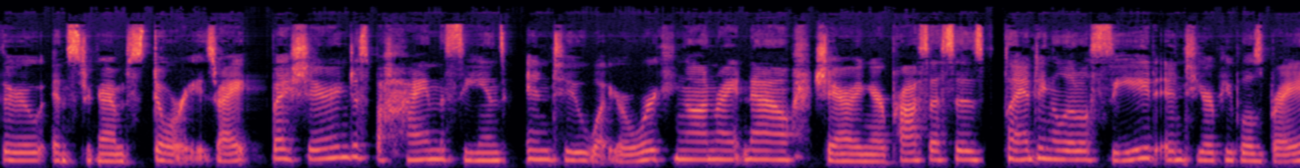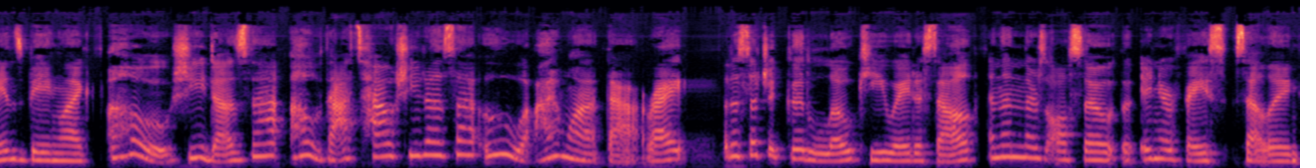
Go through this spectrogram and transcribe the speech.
through Instagram stories, right? By sharing just behind the scenes into what you're working on right now, sharing your processes, planting a little seed into your people's brains, being like, oh, she does that. Oh, that's how she does that. Ooh, I want that, right? That is such a good low key way to sell. And then there's also the in your face selling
